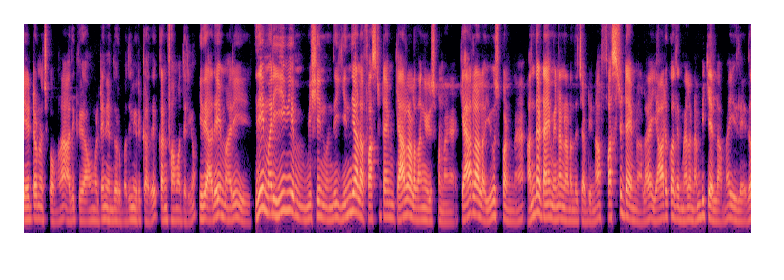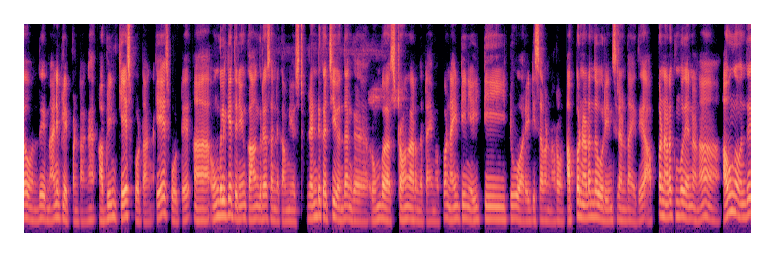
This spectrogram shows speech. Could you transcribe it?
கேட்டோம்னு வச்சுக்கோங்களேன் அதுக்கு அவங்கள்ட்ட இருந்து எந்த ஒரு பதிலும் இருக்காது. கன்ஃபார்மாக தெரியும். இது அதே மாதிரி இதே மாதிரி இவிஎம் மிஷின் வந்து இந்தியாவில் ஃபர்ஸ்ட் டைம் கேரளாவில் தாங்க யூஸ் பண்ணாங்க. கேரளாவில் யூஸ் பண்ண அந்த டைம் என்ன நடந்துச்சு அப்படின்னா ஃபர்ஸ்ட் டைம்னால யாருக்கும் அதுக்கு மேலே நம்பிக்கை இல்லாமல் இதில் ஏதோ வந்து மேனிப்புலேட் பண்ணிட்டாங்க அப்படின்னு கேஸ் போட்டாங்க. கேஸ் போட்டு உங்களுக்கே தெரியும் காங்கிரஸ் அண்ட் கம்யூனிஸ்ட் ரெண்டு கட்சி வந்து அங்கே ரொம்ப ஸ்ட்ராங்காக இருந்த டைம் அப்போ nineteen eighty two or. Eighty seven around அப்போ நடந்த ஒரு இன்சிடென்ட் தான் இது. அப்போ நடக்கும்போது என்னன்னா அவங்க வந்து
